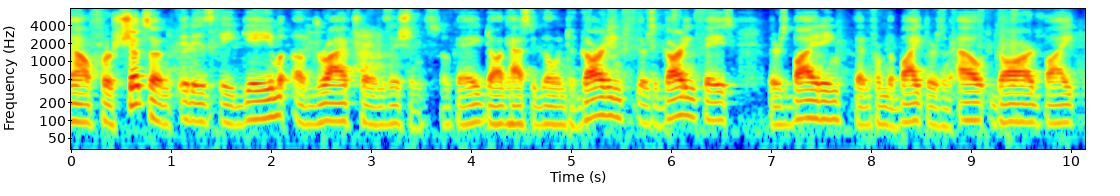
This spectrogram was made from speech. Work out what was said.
Now for Schutzhund, it is a game of drive transitions, okay? Dog has to go into guarding, there's a guarding phase, there's biting, then from the bite there's an out, guard, bite,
